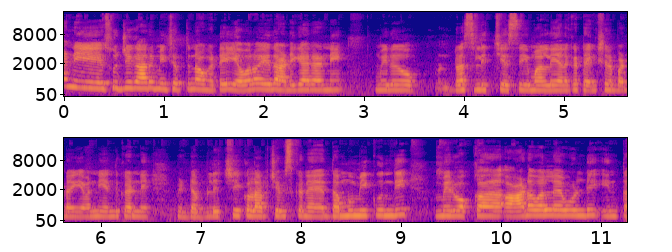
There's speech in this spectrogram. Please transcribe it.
అండ్ ఈ గారు మీకు చెప్తున్నా ఒకటే. ఎవరో ఏదో అడిగారని మీరు డ్రెస్సులు ఇచ్చేసి మళ్ళీ వెనక టెన్షన్ పడ్డం ఇవన్నీ ఎందుకండి? మీరు డబ్బులు ఇచ్చి కొలాబ్ చేసుకునే దమ్ము మీకుంది. మీరు ఒక్క ఆడవాళ్ళే ఉండి ఇంత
